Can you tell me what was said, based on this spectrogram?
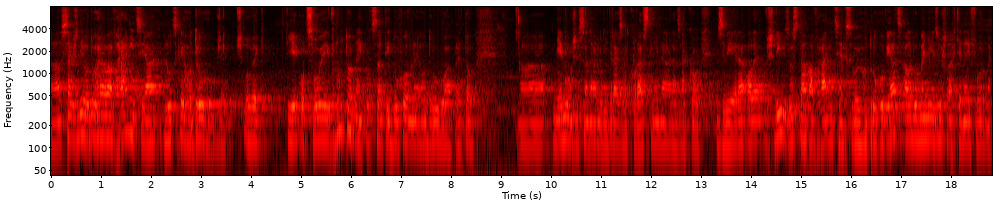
sa vždy odohráva v hraniciach ľudského druhu, že človek je od svojej vnútornej podstaty duchovného druhu a preto nemôže sa narodiť raz ako rastlina, raz ako zviera, ale vždy zostáva v hraniciach svojho druhu viac alebo menej zušľachtenej forme.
